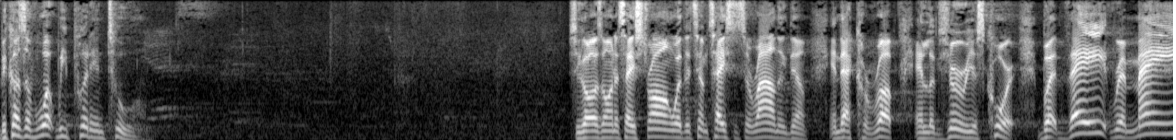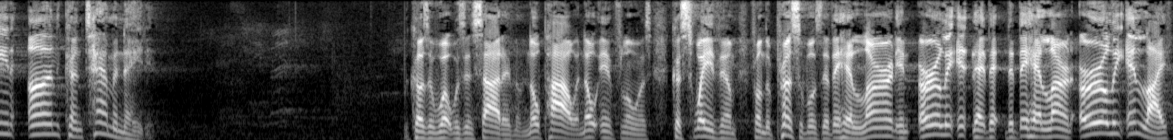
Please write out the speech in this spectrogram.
because of what we put into them. She goes on to say, strong were the temptations surrounding them in that corrupt and luxurious court, but they remain uncontaminated because of what was inside of them. No power, no influence could sway them from the principles that they had learned in early, that, that, that they had learned early in life,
